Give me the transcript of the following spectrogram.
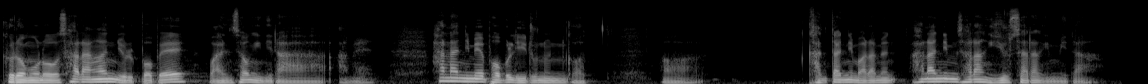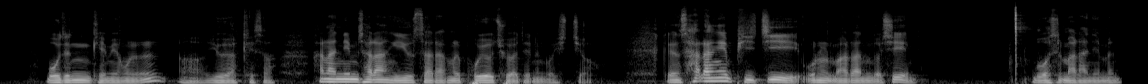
그러므로 사랑은 율법의 완성이니라. 아멘. 하나님의 법을 이루는 것. 어, 간단히 말하면 하나님 사랑, 이웃 사랑입니다. 모든 계명을 어, 요약해서 하나님 사랑, 이웃 사랑을 보여줘야 되는 것이죠. 그 사랑의 빚이 오늘 말한 것이 무엇을 말하냐면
